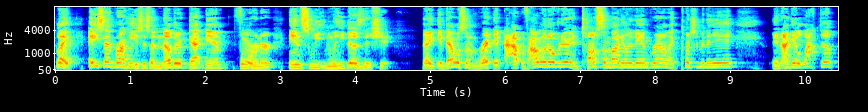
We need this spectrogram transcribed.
Like ASAP Rocky is just another goddamn foreigner in Sweden when he does this shit. Like if that was some re- if I if I went over there and tossed somebody on the damn ground, like punch him in the head, and I get locked up,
